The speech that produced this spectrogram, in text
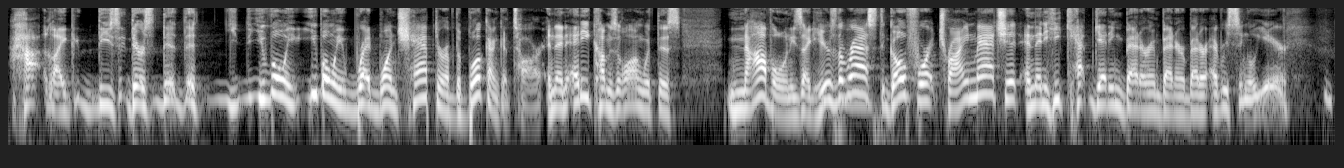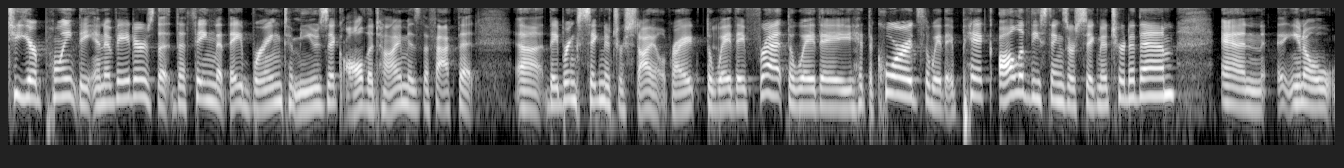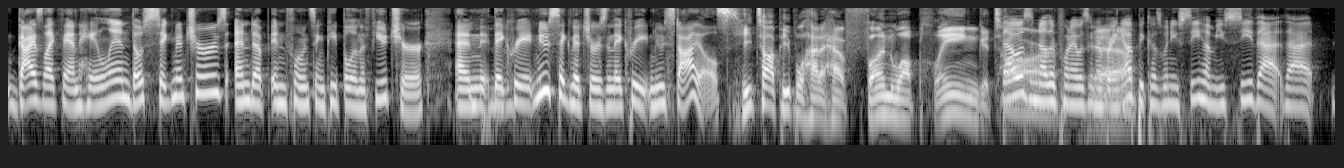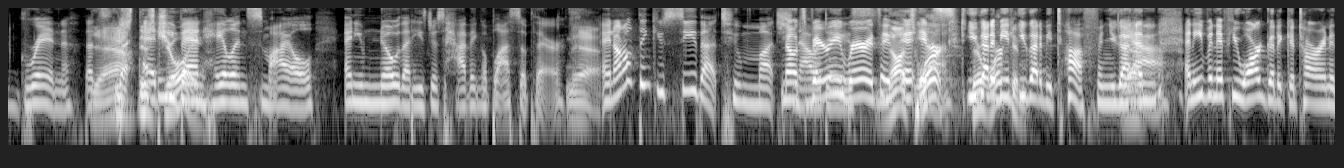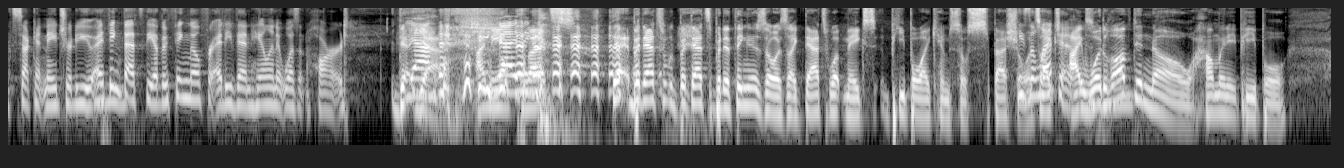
how like these there's the, the you've only you've only read one chapter of the book on guitar and then Eddie comes along with this novel. And he's like here's the rest. Go for it. Try and match it. And then he kept getting better and better and better every single year. To your point, the innovators, the, the thing that they bring to music all the time is the fact that uh, they bring signature style, right? The way they fret, the way they hit the chords, the way they pick, all of these things are signature to them. And, you know, guys like Van Halen, those signatures end up influencing people in the future and they mm-hmm. create new signatures and they create new styles. He taught people how to have fun while playing guitar. That was another point I was going to bring up because when you see him, you see that that grin, that's Yeah. There's- the Eddie joy. Van Halen smile, and you know that he's just having a blast up there. Yeah. and I don't think you see that too much. No, it's very rare. It's, No, it- it's it's- work. You got to be you got to be tough, and you got Yeah. and and even if you are good at guitar and it's second nature to you, I think mm-hmm. that's the other thing though. For Eddie Van Halen, it wasn't hard. Th- Yeah. I mean, Yeah, I think- that's, that, but that's, but that's, but the thing is though, is like that's what makes people like him so special. He's a it's like legend. I would love mm-hmm. to know how many people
